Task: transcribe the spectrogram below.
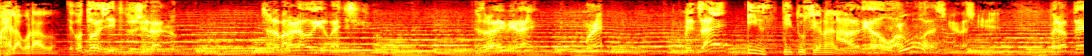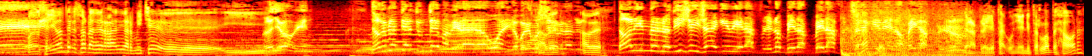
más elaborado. Te costó decir institucional, ¿no? Sea, la palabra jodida para decir. Otra vez, Ángel. Bueno, mensaje institucional. ahora te quedó guapo. Ahora sí, ahora sí. Pero te... Cuando se llevan tres horas de radio, Armiche, eh, y... Me lo llevo bien. Tengo que plantearte un tema, mira, Juan, y lo ponemos A ver, a ver. Estaba leyendo la noticia y sabe que Ben Affleck, no, Ben Affleck, ¿sabe quién es? No, Ben Affleck. Ben Affleck está con Jennifer López ahora,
